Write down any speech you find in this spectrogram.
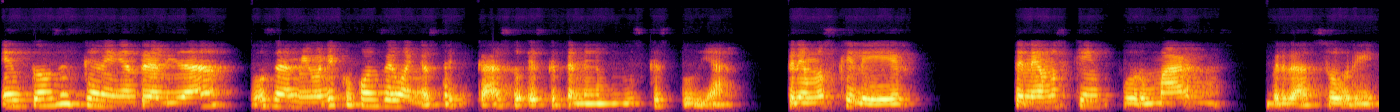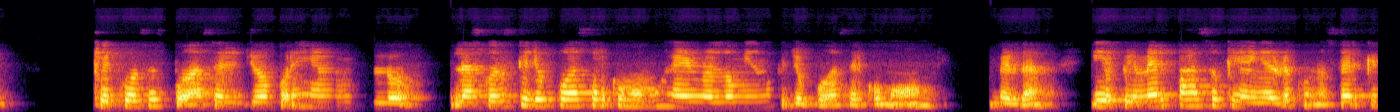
Entonces, que en realidad, o sea, mi único consejo en este caso es que tenemos que estudiar, tenemos que leer, tenemos que informarnos, ¿verdad? Sobre qué cosas puedo hacer yo, por ejemplo, las cosas que yo puedo hacer como mujer no es lo mismo que yo puedo hacer como hombre, ¿verdad? Y el primer paso que viene es reconocer que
